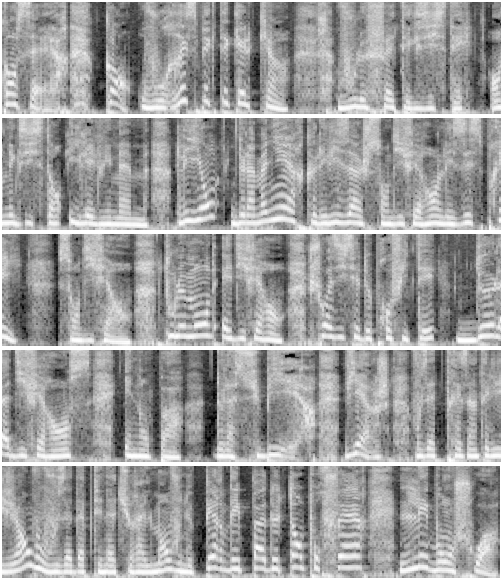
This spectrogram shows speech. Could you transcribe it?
Cancer, quand vous respectez quelqu'un, vous le faites exister. En existant, il est lui-même. Lion, de la manière que les visages sont différents, les esprits sont différents. Tout le monde est différent. Choisissez de profiter de la différence et non pas de la subir. Vierge, vous êtes très intelligent, vous vous adaptez naturellement, vous ne perdez pas de temps pour faire les bons choix.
